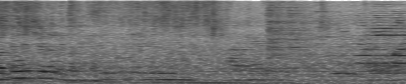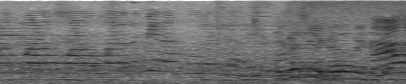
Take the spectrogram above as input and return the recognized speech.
कोथिंबीर चिरून दे फक्त. इकडे चिर, इकडे नको इथे. हा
